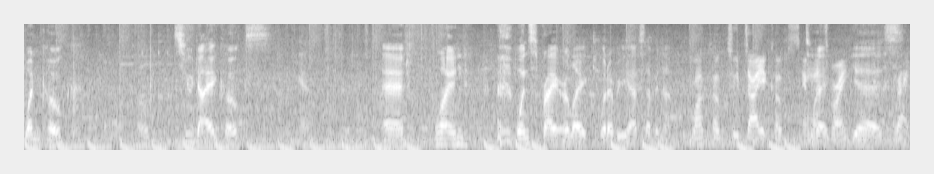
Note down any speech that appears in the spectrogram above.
one Coke, two Diet Cokes, and one one Sprite or like whatever you have, Seven Up. One Coke, two Diet Cokes, and Two one Diet- Sprite. Yes. Right.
